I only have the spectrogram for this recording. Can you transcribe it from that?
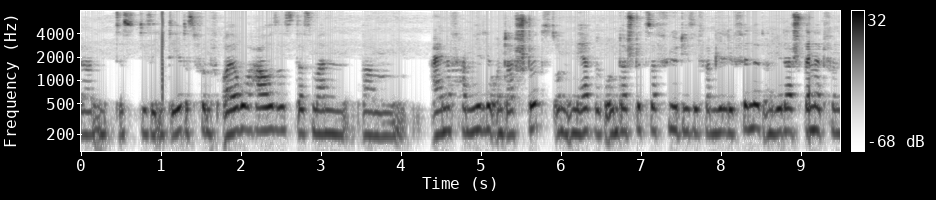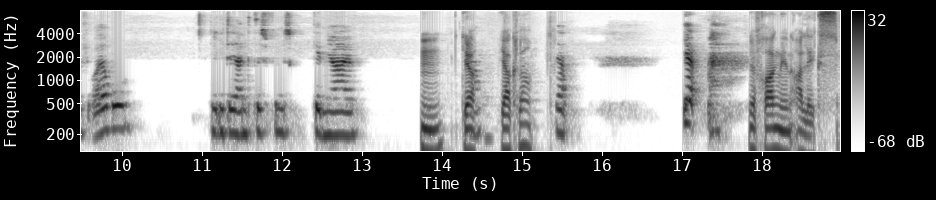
ähm, dass diese Idee des 5-Euro-Hauses, dass man ähm, eine Familie unterstützt und mehrere Unterstützer für diese Familie findet und jeder spendet 5 Euro. Die Idee an sich finde ich genial. Mhm. Ja, ja, klar. Ja. Ja, Wir fragen den Alex.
